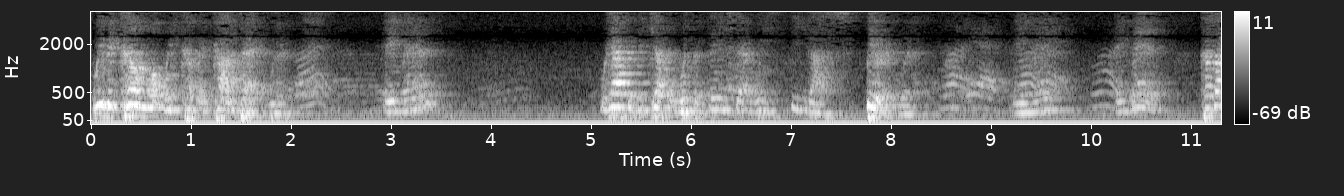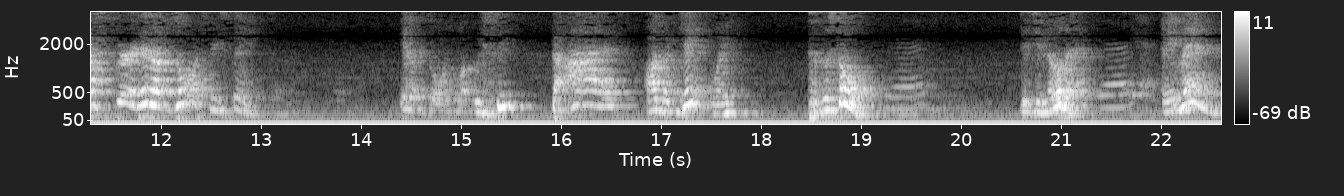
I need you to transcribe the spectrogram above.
We become what we come in contact with. Amen. We have to be careful with the things that we feed our spirit with. Right. Amen. Right. Amen. Because our spirit, it absorbs these things. It absorbs what we see. The eyes are the gateway to the soul. Did you know that? Amen.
